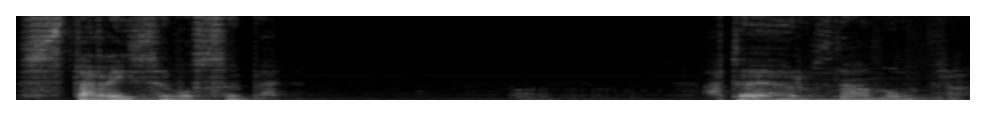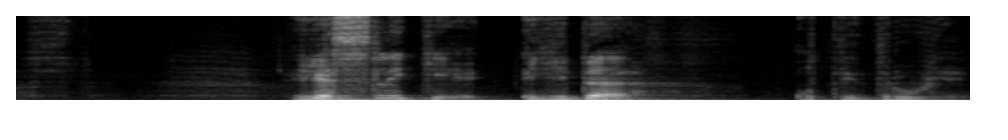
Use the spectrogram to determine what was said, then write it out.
starej se o sebe. A to je hrozná moudrost. Jestli ti jde o ty druhy,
